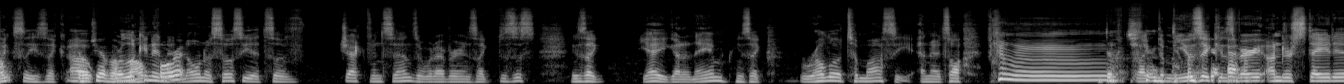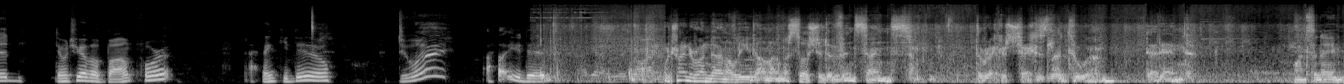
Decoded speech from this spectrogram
leave, actually, he's like, oh, Don't you have a we're looking into it?" known associates of Jack Vincennes or whatever." And he's like, "Does this?" He's like, "Yeah, you got a name?" He's like. Rollo Tomasi, and it's all you- like the music is have- very understated. Don't you have a bump for it? I think you do. Do I? I thought you did. We're trying to run down a lead on an associate of Vincennes. The records check has led to a dead end. What's the name?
